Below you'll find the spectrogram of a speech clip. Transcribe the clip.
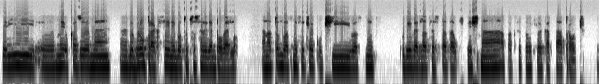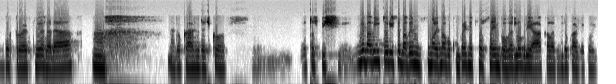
který eh, my ukazujeme eh, dobrou praxi nebo to, co se lidem povedlo. A na tom vlastně se člověk učí vlastně, kudy vedla cesta ta úspěšná a pak se toho člověka ptá proč. Těch projektů je řada. A nedokážu teďko je to spíš, mě baví to, když se bavím s těma lidma o konkrétně, co se jim povedlo, kdy jak, ale nedokážu jako říct,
